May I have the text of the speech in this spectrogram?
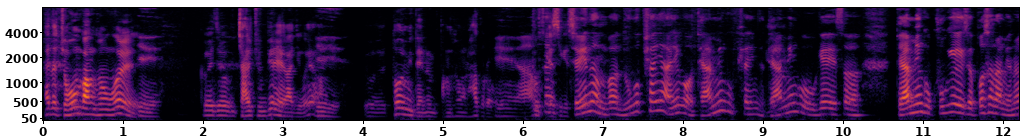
하여튼 좋은 방송을 예, 그좀 잘 준비를 해가지고요. 예, 예. 그 도움이 되는 방송을 하도록. 예, 아무튼. 저희는 뭐 누구 편이 아니고 대한민국 편입니다. 예. 대한민국에서 대한민국 국외에서 벗어나면은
